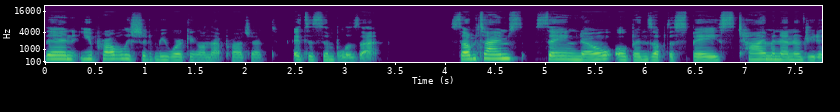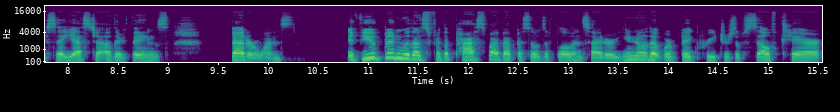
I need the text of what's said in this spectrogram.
then you probably shouldn't be working on that project. It's as simple as that. Sometimes saying no opens up the space, time, and energy to say yes to other things, better ones. If you've been with us for the past five episodes of Flow Insider, you know that we're big preachers of self care,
